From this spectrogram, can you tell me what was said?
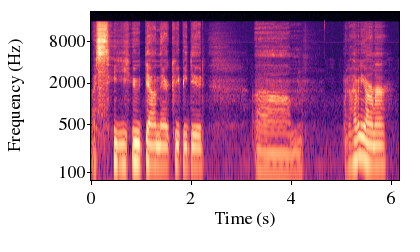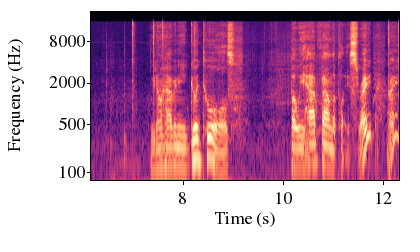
I see you down there, creepy dude. Um, we don't have any armor. We don't have any good tools. But we have found the place, right? Right?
